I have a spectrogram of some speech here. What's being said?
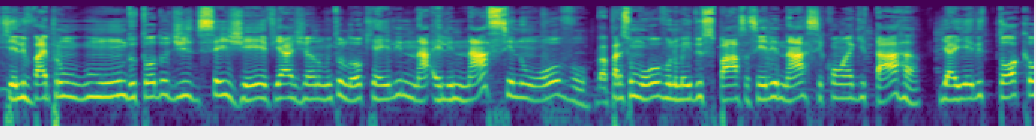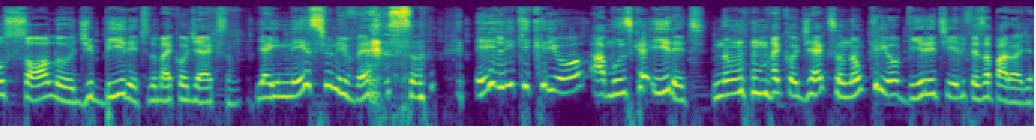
que ele vai pra um mundo todo de de CG, viajando muito louco. E aí ele, na- ele nasce num ovo, aparece um ovo no meio do espaço, assim, ele nasce com a guitarra. E aí ele toca o solo de Beat It do Michael Jackson. E aí nesse universo, ele que criou a música Eat It. Não, o Michael Jackson não criou Beat It e ele fez a paródia.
